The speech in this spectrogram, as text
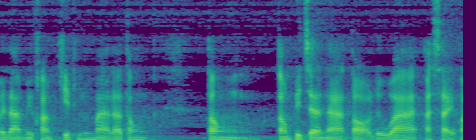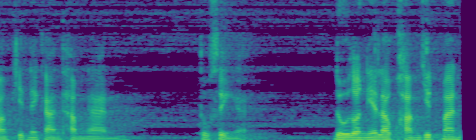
เวลามีความคิดขึ้นมาแล้วต้องต้องต้องพิจารณาต่อหรือว่าอาศัยความคิดในการทำงานทุกสิ่งอะดูตัวนี้แล้วความยึดมั่น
